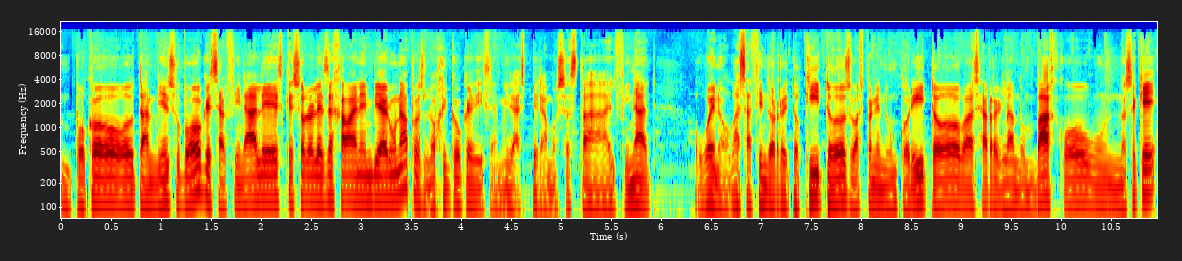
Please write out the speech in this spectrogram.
un poco también supongo que si al final es que solo les dejaban enviar una, pues lógico que dicen, mira, esperamos hasta el final. O bueno, vas haciendo retoquitos, vas poniendo un corito, vas arreglando un bajo, un no sé qué.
